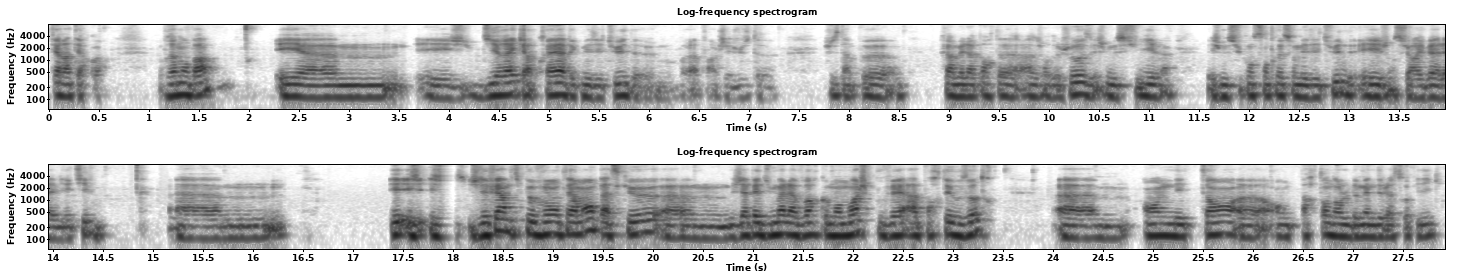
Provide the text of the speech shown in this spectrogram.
terre à terre, quoi. Vraiment pas. Et, et je dirais qu'après, avec mes études, voilà, j'ai juste, juste un peu fermé la porte à, ce genre de choses et je me suis, et je me suis concentré sur mes études et j'en suis arrivé à la vie active. et je l'ai fait un petit peu volontairement parce que j'avais du mal à voir comment moi je pouvais apporter aux autres euh, en étant, euh, en partant dans le domaine de l'astrophysique.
